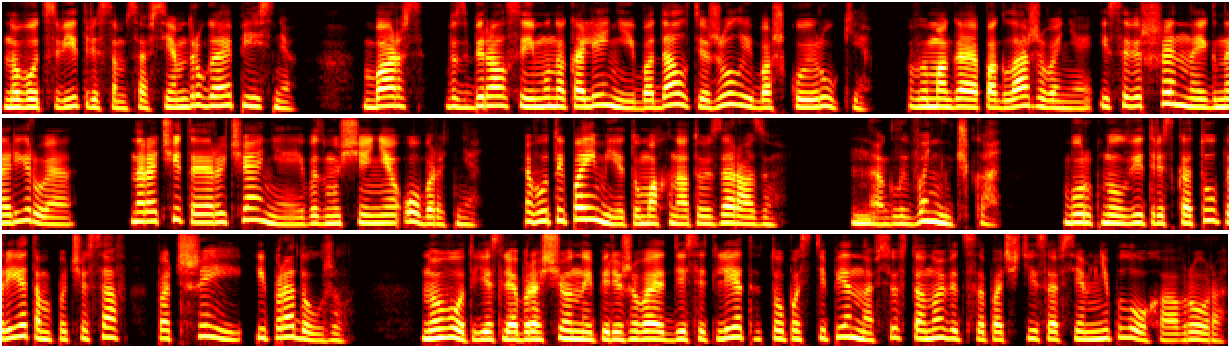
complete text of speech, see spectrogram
Но вот с Витрисом совсем другая песня. Барс взбирался ему на колени и бодал тяжелые башкой руки, вымогая поглаживания и совершенно игнорируя нарочитое рычание и возмущение оборотня. Вот и пойми эту мохнатую заразу. «Наглый вонючка», — буркнул Витрис коту, при этом почесав под шеей и продолжил. Но вот, если обращенный переживает 10 лет, то постепенно все становится почти совсем неплохо, Аврора.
